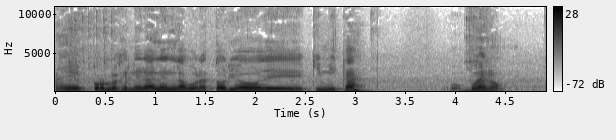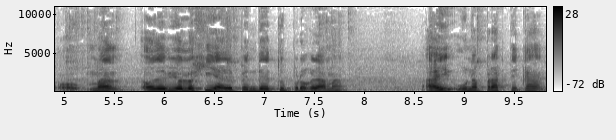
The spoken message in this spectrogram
eh, por lo general en laboratorio de química, bueno, o, más, o de biología, depende de tu programa, hay una práctica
